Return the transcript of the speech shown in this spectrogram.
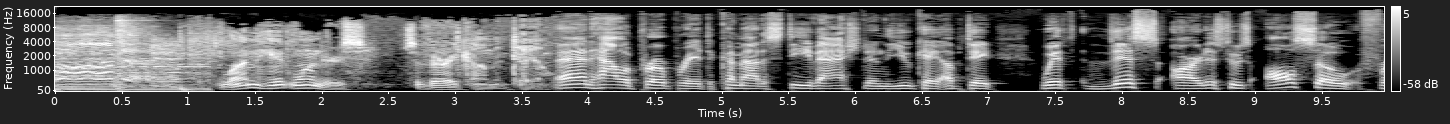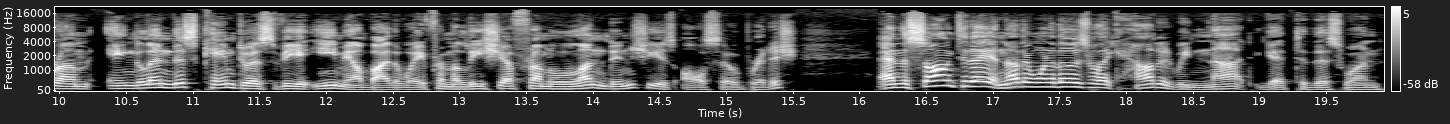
wonder. One hit wonders. It's a very common tale. And how appropriate to come out of Steve Ashton in the UK update with this artist who's also from England. This came to us via email, by the way, from Alicia from London. She is also British. And the song today, another one of those, we're like, how did we not get to this one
